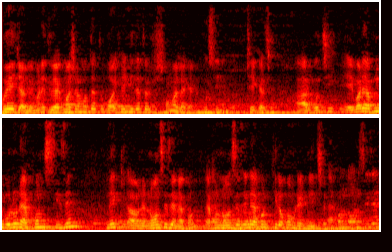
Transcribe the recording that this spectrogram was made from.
হয়ে যাবে মানে দু এক মাসের মধ্যে তো ওয়াইফাই নিতে তো সময় লাগে না। ঠিক আছে। আর বলছি এবারে আপনি বলুন এখন সিজন নে মানে নন সিজন এখন? এখন নন সিজনে এখন কি রকম রেট নিচ্ছেন এখন নন সিজন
